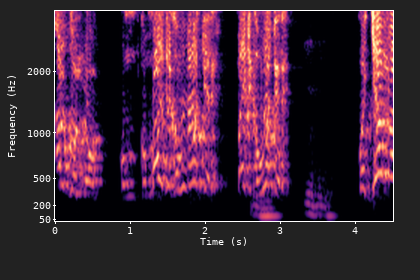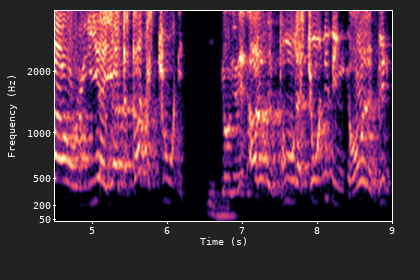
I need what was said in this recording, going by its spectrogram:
algol ɗo ko- mal mayde ko wotere. Mayde ko wotere ko jama o yiya yaltataka cuuɗi yo ɓe arɓe buura cuuɗi ɗin hoore bil-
